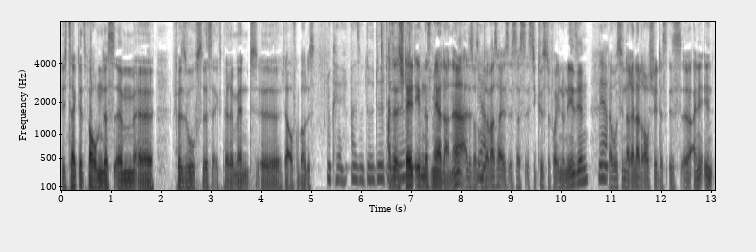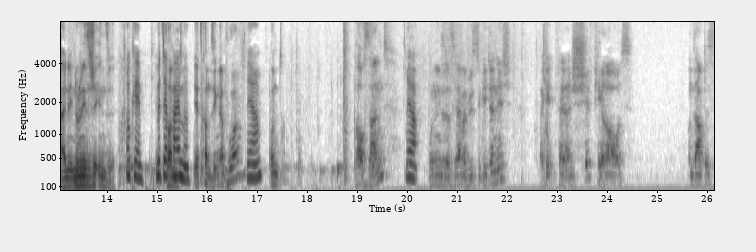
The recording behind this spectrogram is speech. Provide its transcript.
ich zeige dir jetzt, warum das ähm, äh, Versuchs, das Experiment äh, da aufgebaut ist. Okay, also dö, dö, dö, Also es stellt eben das Meer da, ne? Alles, was Ja. unter Wasser ist, ist, das, ist die Küste vor Indonesien. Ja. Da, wo Cinderella draufsteht, das ist äh, eine, in, eine indonesische Insel. Okay, mit Jetzt der kommt, Palme. Jetzt kommt Singapur Ja, und braucht Sand. ja. Wo nehmen sie das her? Weil Wüste geht ja nicht. Da geht, fällt ein Schiff hier raus und saugt es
